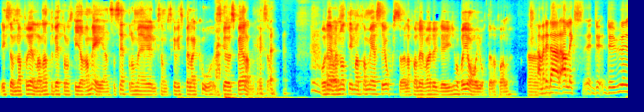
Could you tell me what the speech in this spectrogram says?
liksom när föräldrarna inte vet vad de ska göra med en så sätter de med liksom, ska vi spela en kort? Ska vi spela den? Liksom. Och det är väl någonting man tar med sig också i alla fall. Det var det, det har vad jag har gjort i alla fall. Ja men det där Alex, du, du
